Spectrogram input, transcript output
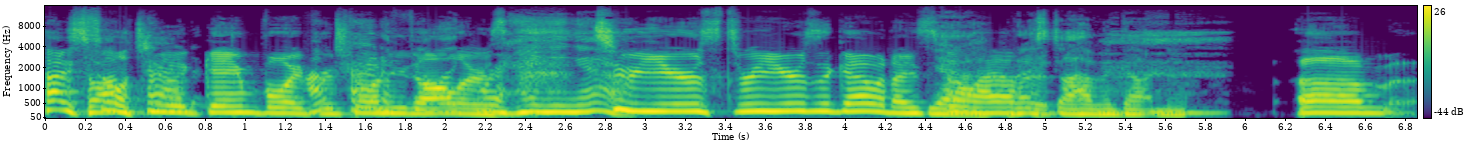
I So sold you a Game Boy for I'm trying to twenty like dollars out. two years, three years ago, and I still yeah, have I it. still haven't gotten it. um,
